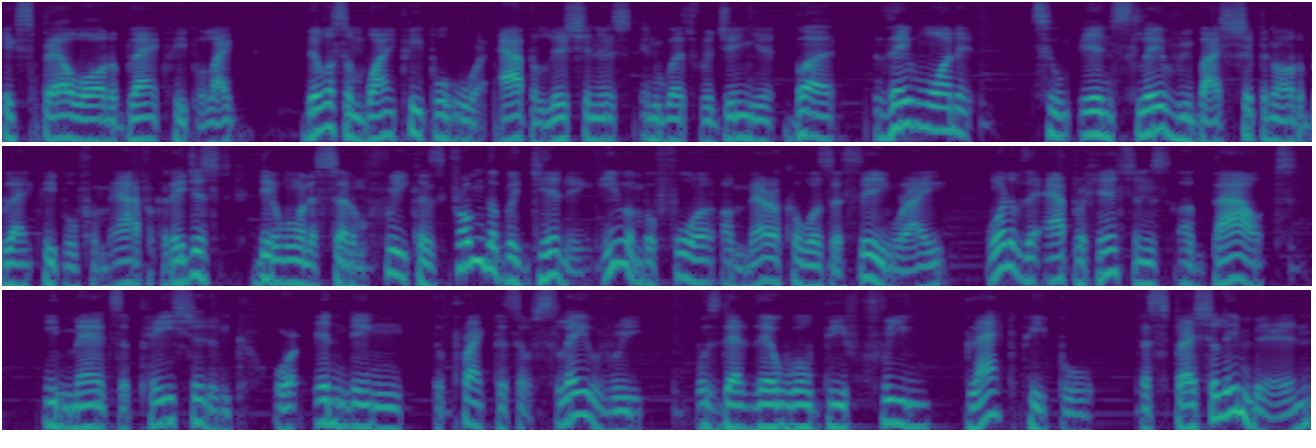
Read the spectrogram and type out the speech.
expel all the black people. Like there were some white people who were abolitionists in West Virginia, but they wanted to end slavery by shipping all the black people from Africa. They just didn't want to set them free because from the beginning, even before America was a thing, right? One of the apprehensions about emancipation or ending the practice of slavery was that there will be free black people, especially men,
